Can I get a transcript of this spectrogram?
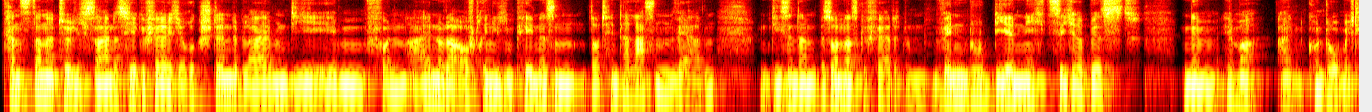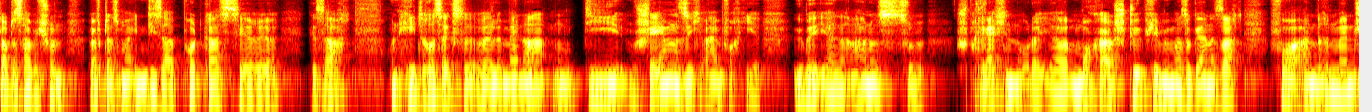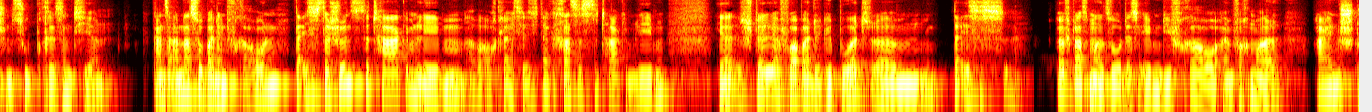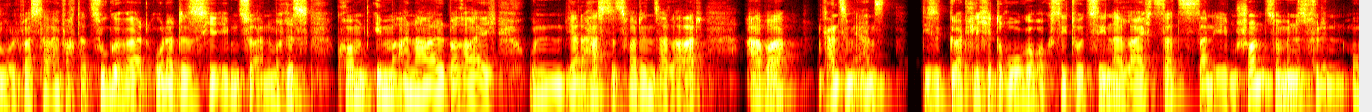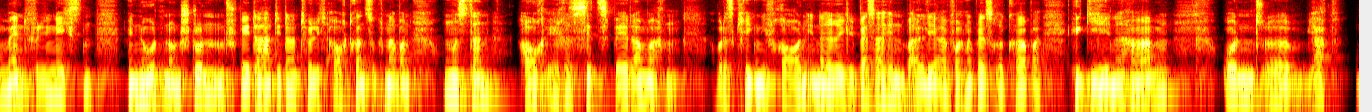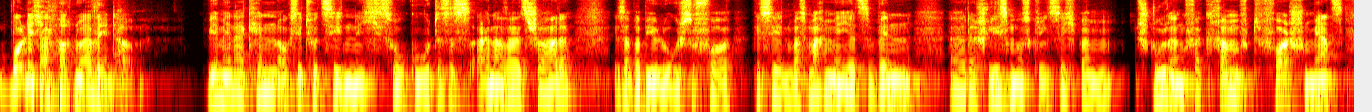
kann es dann natürlich sein, dass hier gefährliche Rückstände bleiben, die eben von ein- oder aufdringlichen Penissen dort hinterlassen werden. Und die sind dann besonders gefährdet. Und wenn du dir nicht sicher bist, nimm immer ein Kondom. Ich glaube, das habe ich schon öfters mal in dieser Podcast-Serie gesagt. Und heterosexuelle Männer, die schämen sich einfach hier über ihren Anus zu sprechen oder ihr Mokka-Stübchen, wie man so gerne sagt, vor anderen Menschen zu präsentieren. Ganz anders so bei den Frauen. Da ist es der schönste Tag im Leben, aber auch gleichzeitig der krasseste Tag im Leben. Ja, stell dir vor, bei der Geburt, ähm, da ist es öfters mal so, dass eben die Frau einfach mal einstuhlt, was da einfach dazugehört, oder dass es hier eben zu einem Riss kommt im Analbereich. Und ja, da hast du zwar den Salat, aber ganz im Ernst, diese göttliche Droge Oxytocin erleichtert es dann eben schon, zumindest für den Moment, für die nächsten Minuten und Stunden. Später hat die natürlich auch dran zu knabbern und muss dann auch ihre Sitzbäder machen. Aber das kriegen die Frauen in der Regel besser hin, weil die einfach eine bessere Körperhygiene haben. Und äh, ja, wollte ich einfach nur erwähnt haben. Wir Männer kennen Oxytocin nicht so gut. Das ist einerseits schade, ist aber biologisch so vorgesehen. Was machen wir jetzt, wenn äh, der Schließmuskel sich beim Stuhlgang verkrampft vor Schmerz?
